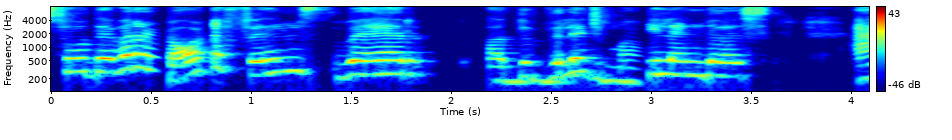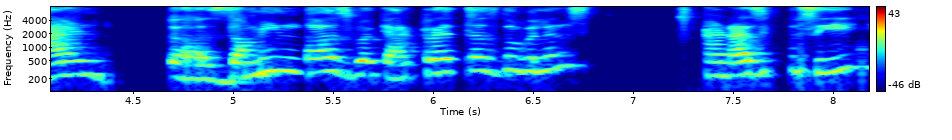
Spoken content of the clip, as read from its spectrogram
So there were a lot of films where uh, the village moneylenders and uh, zamindars were characterized as the villains. And as you can see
